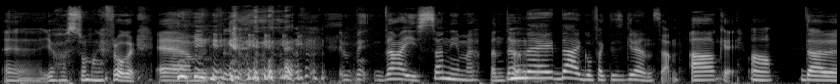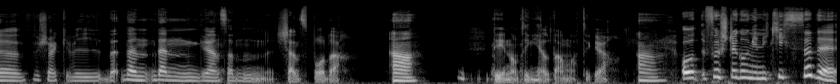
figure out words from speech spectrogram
eh, jag har så många frågor. Eh, Vajsar ni med öppen dörr? Nej, där går faktiskt gränsen. Ah, okej. Ja, där eh, försöker vi, den, den gränsen känns båda. Ja. Det är någonting helt annat tycker jag. Ja. Och första gången ni kissade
